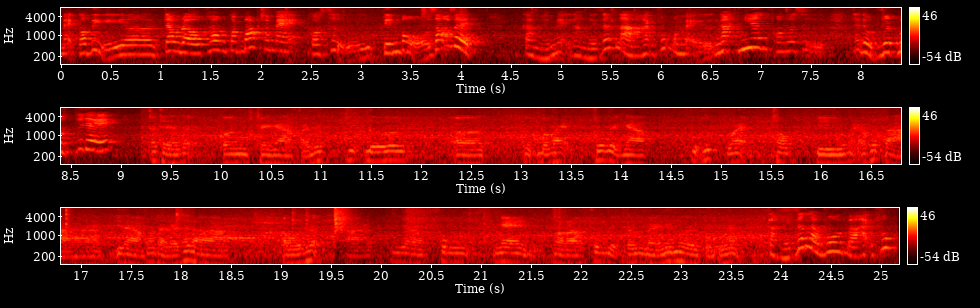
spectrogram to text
Mẹ có bị à, đau đầu không? Con bóp cho mẹ có sự tiến bộ rõ rệt cảm thấy mẹ cảm thấy rất là hạnh phúc và mẹ ngạc nhiên con có sự thay đổi vượt bậc như thế. Có thể là con về nhà phải biết giúp đỡ uh, bố mẹ trước về nhà phụ giúp bố mẹ. Sau vì bố mẹ đã vất vả đi làm con cảm thấy rất là hối hận và khi là không nghe hoặc là không để tâm về những lời của bố mẹ. Cảm thấy rất là vui và hạnh phúc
